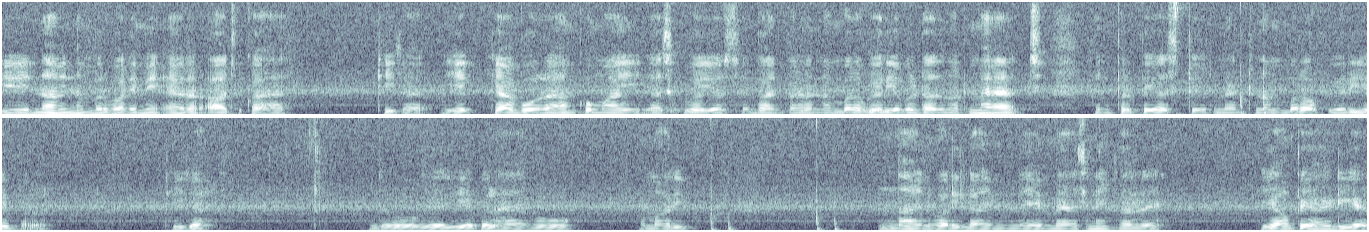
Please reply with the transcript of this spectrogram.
ये नाइन नंबर वाले में एरर आ चुका है। ठीक है, ये क्या बोल रहा है हमको? My S Q I S bind number of variable does not match in prepare statement number of variable ठीक है। जो वेरिएबल है वो हमारी नाइन वाली लाइन में मैच नहीं कर रहे। यहाँ पे आईडी है।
